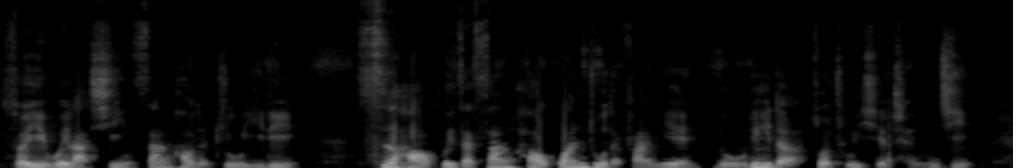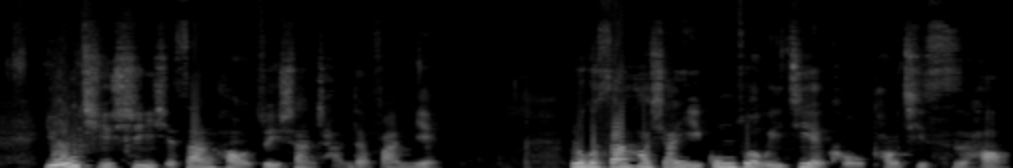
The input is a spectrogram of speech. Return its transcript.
所以为了吸引三号的注意力，四号会在三号关注的方面努力的做出一些成绩，尤其是一些三号最擅长的方面。如果三号想以工作为借口抛弃四号，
